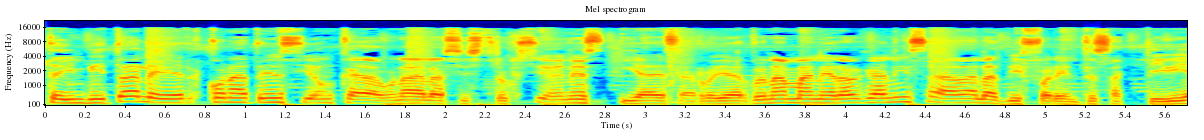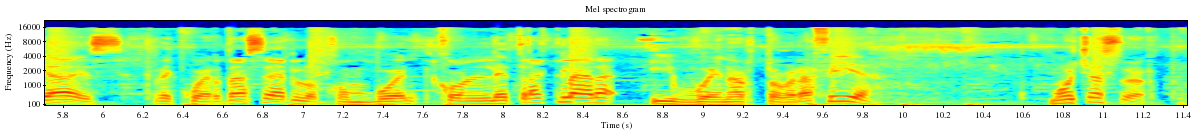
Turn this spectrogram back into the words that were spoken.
Te invito a leer con atención cada una de las instrucciones y a desarrollar de una manera organizada las diferentes actividades. Recuerda hacerlo con, con letra clara y buena ortografía. Mucha suerte.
